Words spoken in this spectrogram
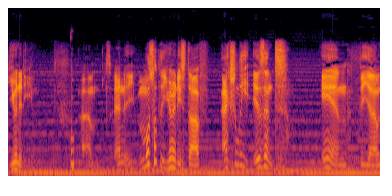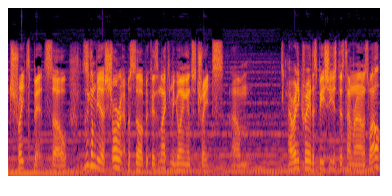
Unity. And most of the Unity stuff actually isn't in the um, traits bit, so this is going to be a shorter episode because I'm not going to be going into traits. Um, I already created a species this time around as well.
